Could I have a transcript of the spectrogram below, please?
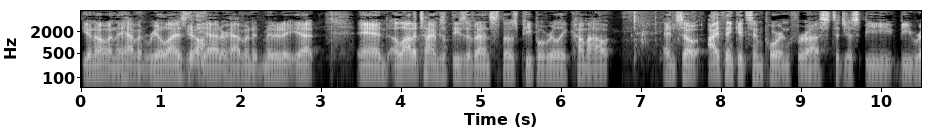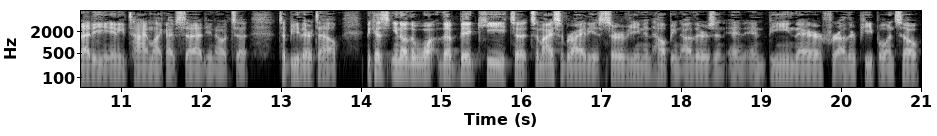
you know, and they haven't realized yeah. it yet or haven't admitted it yet. And a lot of times at these events, those people really come out and so I think it's important for us to just be be ready anytime, like I've said, you know, to to be there to help. Because you know the the big key to to my sobriety is serving and helping others and and and being there for other people. And so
